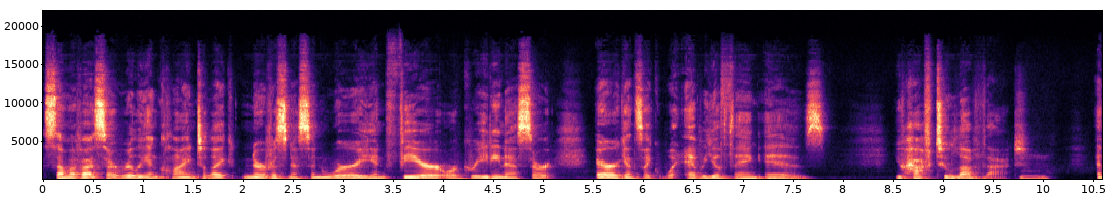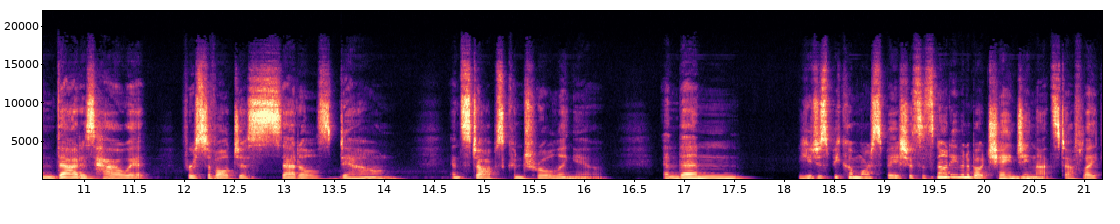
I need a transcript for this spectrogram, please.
some of us are really inclined to like nervousness and worry and fear or greediness or arrogance, like whatever your thing is. You have to love that. Mm. And that is how it, first of all, just settles down and stops controlling you. And then you just become more spacious. It's not even about changing that stuff. Like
